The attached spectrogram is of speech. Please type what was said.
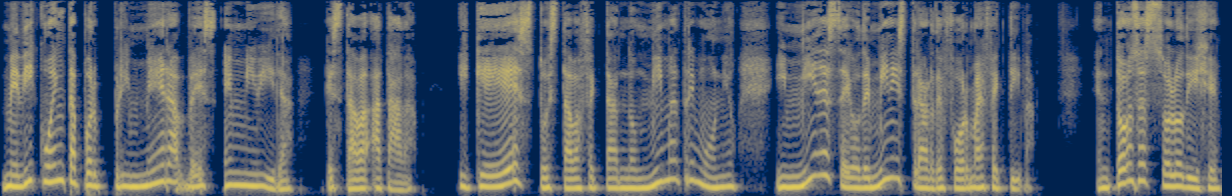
Me di cuenta por primera vez en mi vida que estaba atada y que esto estaba afectando mi matrimonio y mi deseo de ministrar de forma efectiva. Entonces solo dije,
